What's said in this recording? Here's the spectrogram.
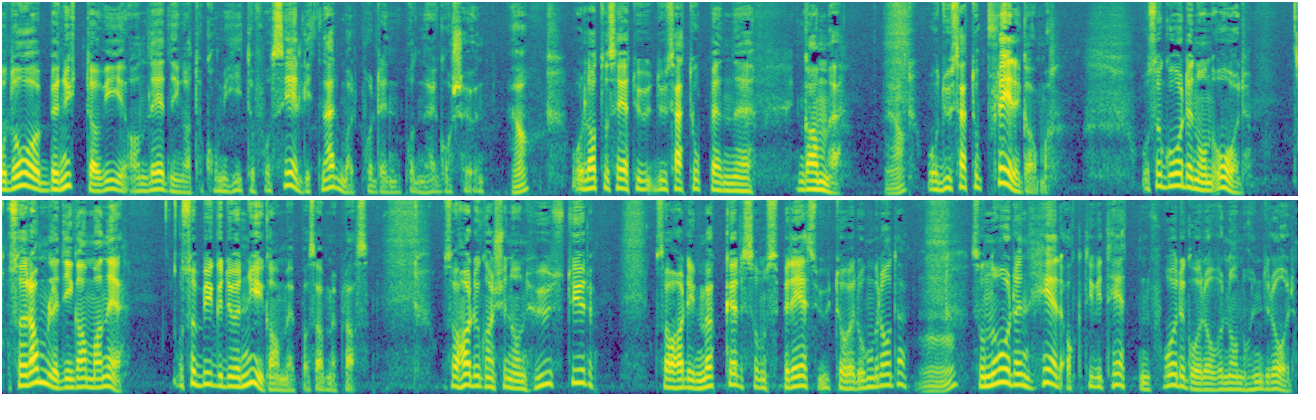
Og da benytta vi anledninga til å komme hit og få se litt nærmere på, den, på denne gårdshaugen. Ja. Og la oss si at du, du setter opp en eh, gamme ja. og du setter opp flere gammer. Og så går det noen år, og så ramler de gammene ned. Og så bygger du en ny gamme på samme plass. Og så har du kanskje noen husdyr, så har de møkker som spres utover området. Så når denne aktiviteten foregår over noen hundre år,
